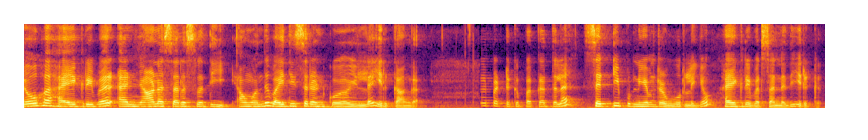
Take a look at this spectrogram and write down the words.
யோக ஹயக்ரிவர் அண்ட் ஞான சரஸ்வதி அவங்க வந்து வைத்தீஸ்வரன் கோயிலில் இருக்காங்க. கல்பட்டுக்கு பக்கத்தில் செட்டி புண்ணியம்ன்ற ஊர்லேயும் ஹயக்ரிவர் சன்னதி இருக்குது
